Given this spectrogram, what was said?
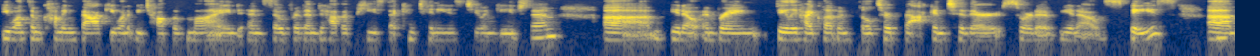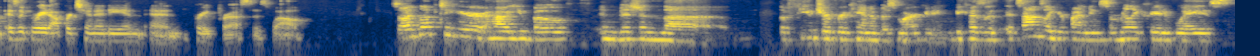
You want them coming back, you want to be top of mind. And so for them to have a piece that continues to engage them, um, you know, and bring Daily High Club and Philter back into their sort of, you know, space um, is a great opportunity and, and great for us as well. So I'd love to hear how you both envision the the future for cannabis marketing because it, it sounds like you're finding some really creative ways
